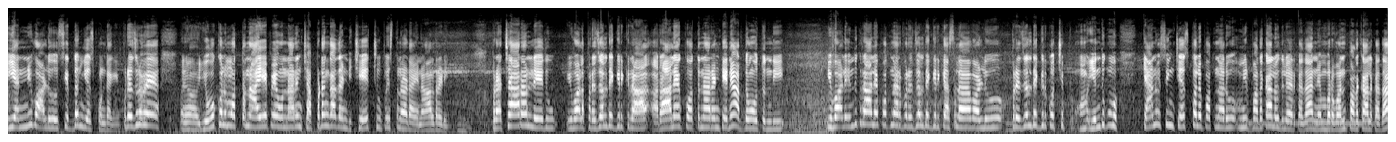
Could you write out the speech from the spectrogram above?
ఇవన్నీ వాళ్ళు సిద్ధం చేసుకుంటాయి ప్రజలు యువకులు మొత్తం నా ఉన్నారని చెప్పడం కాదండి. చేసి చూపిస్తున్నాడు ఆయన ఆల్రెడీ. ప్రచారం లేదు. ఇవాళ ప్రజల దగ్గరికి రా రాలేకపోతున్నారంటేనే అర్థమవుతుంది. ఇవాళ ఎందుకు రాలేకపోతున్నారు ప్రజల దగ్గరికి అసలు వాళ్ళు? ప్రజల దగ్గరికి వచ్చి ఎందుకు క్యాన్వసింగ్ చేసుకోలేకపోతున్నారు? మీరు పథకాలు వదిలేరు కదా నెంబర్ వన్ పథకాలు కదా.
